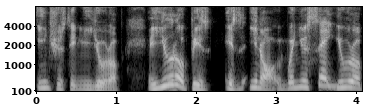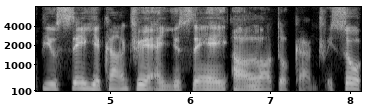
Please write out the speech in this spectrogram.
interested in Europe. And Europe is is you know when you say europe you say a country and you say a lot of countries. So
